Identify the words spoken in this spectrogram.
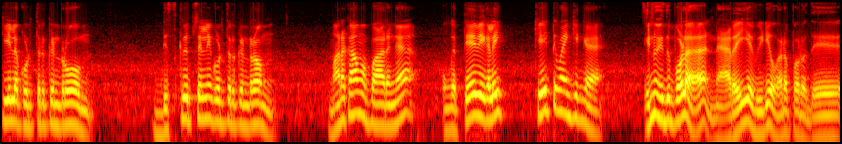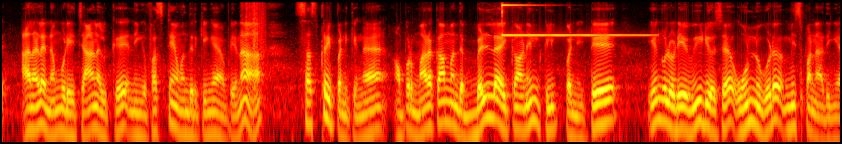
கீழே கொடுத்துருக்கின்றோம். டிஸ்கிரிப்ஷன்லேயும் கொடுத்துருக்கின்றோம். மறக்காமல் பாருங்கள் உங்கள் தேவைகளை கேட்டு வாங்கிக்கோங்க. இன்னும் இது போல் நிறைய வீடியோ வரப்போகிறது அதனால் நம்முடைய சேனலுக்கு நீங்கள் ஃபஸ்ட் டைம் வந்திருக்கீங்க அப்படின்னா சப்ஸ்கிரைப் பண்ணிக்கோங்க. அப்புறம் மறக்காமல் அந்த பெல் ஐக்கானையும் கிளிக் பண்ணிவிட்டு எங்களுடைய வீடியோஸை ஒன்று கூட மிஸ் பண்ணாதீங்க.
